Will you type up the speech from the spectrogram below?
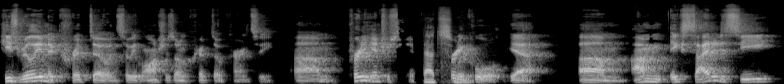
he's really into crypto, and so he launched his own cryptocurrency. Um, pretty interesting. That's pretty sweet. cool. Yeah, um, I'm excited to see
